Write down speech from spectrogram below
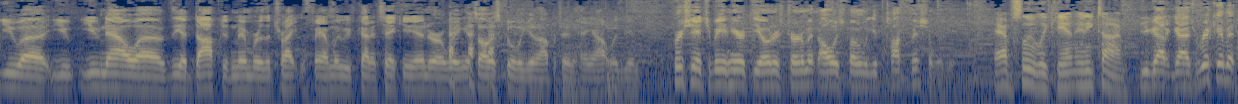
you uh, you you now uh, the adopted member of the Triton family. We've kind of taken you under our wing. It's always cool when we get an opportunity to hang out with you. And appreciate you being here at the owners tournament. Always fun when we get to talk fishing with you. Absolutely, Kent. Anytime. You got it, guys. Rick Emmett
